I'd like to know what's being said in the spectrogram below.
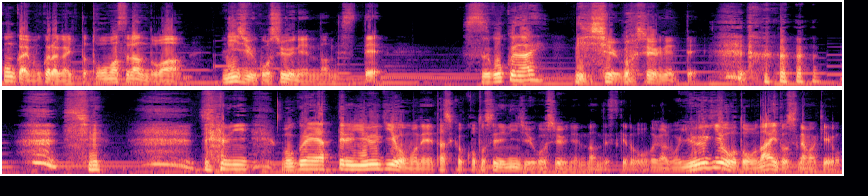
今回僕らが行ったトーマスランドは25周年なんですって。すごくない ?25 周年って。ちなみに、僕がやってる遊戯王もね、確か今年で25周年なんですけど、だからもう遊戯王と同い年なわけよ。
